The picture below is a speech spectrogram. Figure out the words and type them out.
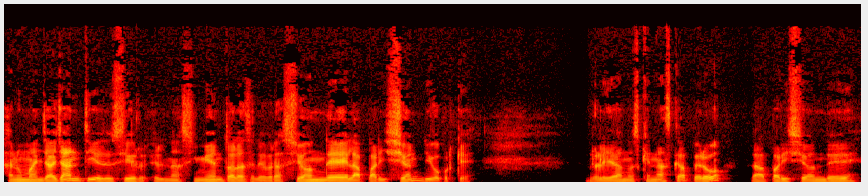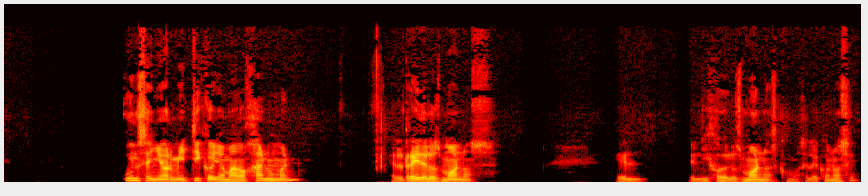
Hanuman Jayanti, es decir, el nacimiento, la celebración de la aparición, digo porque en realidad no es que nazca, pero la aparición de un señor mítico llamado Hanuman, el rey de los monos, el, hijo de los monos, como se le conoce.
